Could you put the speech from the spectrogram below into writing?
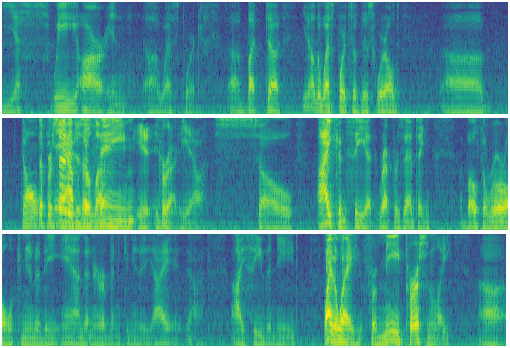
Yes, we are in uh, Westport. Uh, but, uh, you know, the Westports of this world uh, don't The percentages have the are less. same. i- i- Correct. Yeah. So I can see it representing both a rural community and an urban community. I, uh, I see the need. By the way, for me personally, uh,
